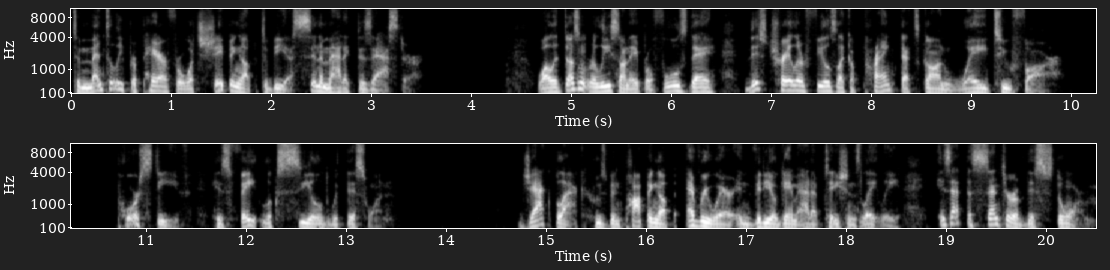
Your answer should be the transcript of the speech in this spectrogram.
to mentally prepare for what's shaping up to be a cinematic disaster. While it doesn't release on April Fool's Day, this trailer feels like a prank that's gone way too far. Poor Steve, his fate looks sealed with this one. Jack Black, who's been popping up everywhere in video game adaptations lately, is at the center of this storm.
